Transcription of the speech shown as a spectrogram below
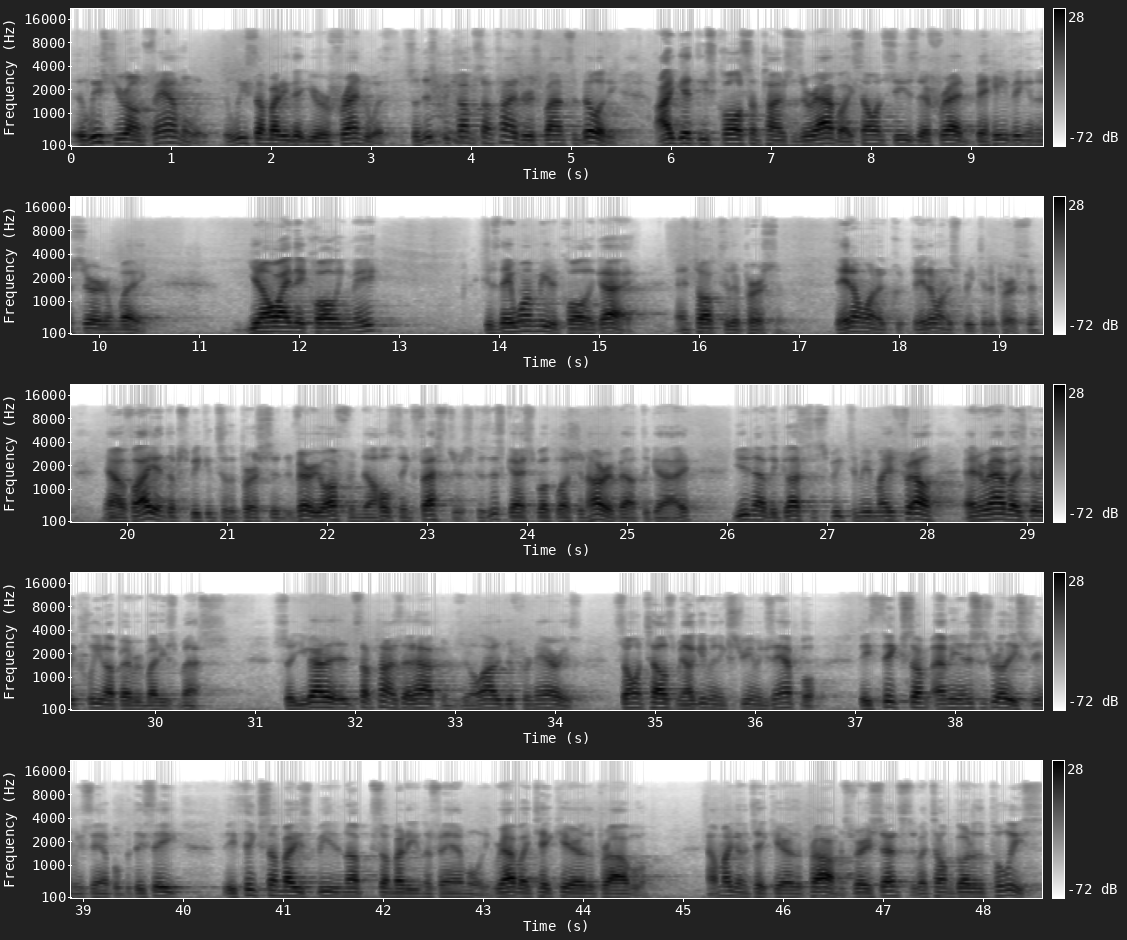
At least your own family, at least somebody that you're a friend with. So this becomes sometimes a responsibility. I get these calls sometimes as a rabbi. Someone sees their friend behaving in a certain way. You know why they're calling me? Because they want me to call a guy and talk to the person. They don't want to. They don't want to speak to the person. Now, if I end up speaking to the person, very often the whole thing festers because this guy spoke lashon hara about the guy. You didn't have the guts to speak to me, my friend, and the rabbi's going to clean up everybody's mess. So you got to. Sometimes that happens in a lot of different areas. Someone tells me, I'll give you an extreme example. They think some. I mean, this is really extreme example, but they say they think somebody's beating up somebody in the family. Rabbi, take care of the problem. How am I going to take care of the problem? It's very sensitive. I tell them, go to the police.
